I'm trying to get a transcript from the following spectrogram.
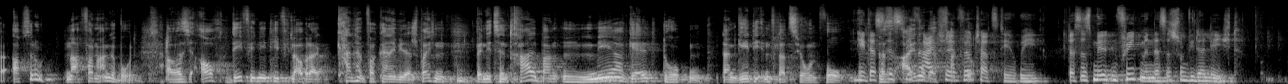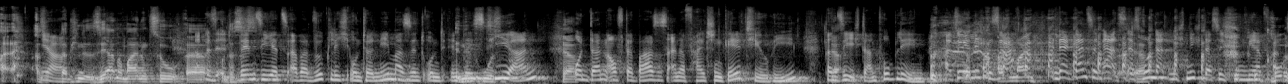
Absolut, Nachfrage und Angebot. Aber was ich auch definitiv glaube, da kann einfach keiner widersprechen, wenn die Zentralbanken mehr Geld drucken, dann geht die Inflation hoch. Nee, das, das ist, ist eine falsche Wirtschaftstheorie. Das ist Milton Friedman, das ist schon widerlegt. Also ja. da habe ich eine sehr andere Meinung zu. Äh, wenn Sie jetzt aber wirklich Unternehmer sind und investieren in ja. und dann auf der Basis einer falschen Geldtheorie, dann ja. sehe ich da ein Problem. Also ehrlich gesagt, also mein, ganz im Ernst, es wundert mich nicht, dass Sie schon mehrfach,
